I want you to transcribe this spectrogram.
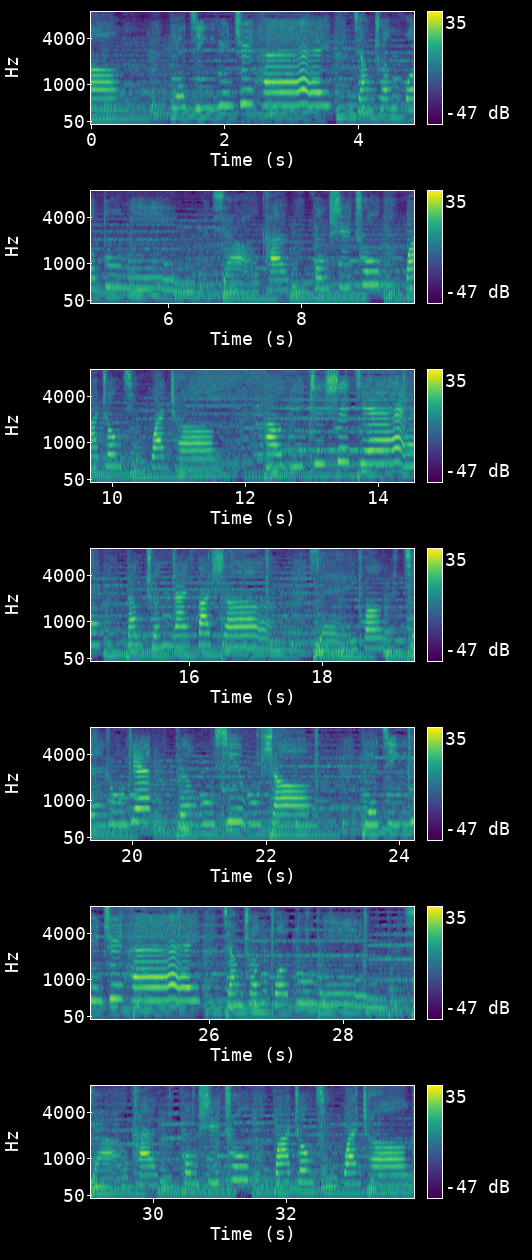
夜静云俱黑，江春火独明。晓看红湿处，画中金冠成。好雨知时节，当春乃发生。随风潜入夜，润物细无声。夜静云俱黑，江春火独明。晓看红湿处，画中金冠成。《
